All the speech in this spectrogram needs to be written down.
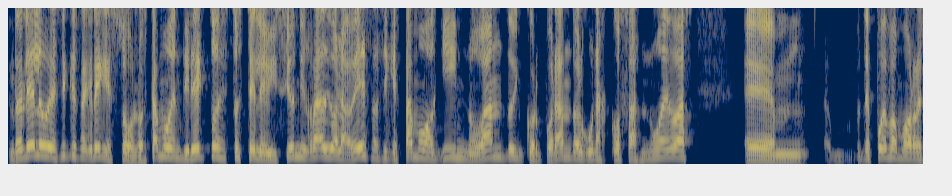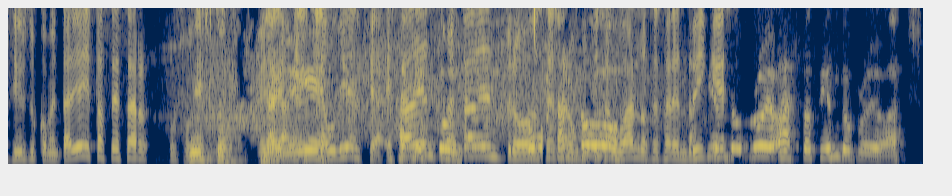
en realidad le voy a decir que se agregue solo. Estamos en directo, esto es televisión y radio a la vez, así que estamos aquí innovando, incorporando algunas cosas nuevas. Eh, después vamos a recibir sus comentarios. Ahí está César, por favor. Listo. La, audiencia está dentro, estoy. está dentro. ¿Cómo César, un gusto saludarlo. César Enríquez. Haciendo pruebas, haciendo pruebas.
